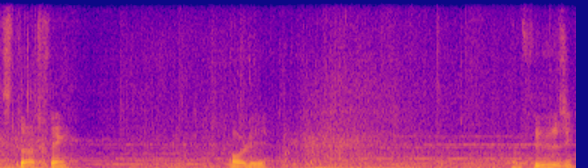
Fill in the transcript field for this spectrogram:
It's that thing. Already confusing.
